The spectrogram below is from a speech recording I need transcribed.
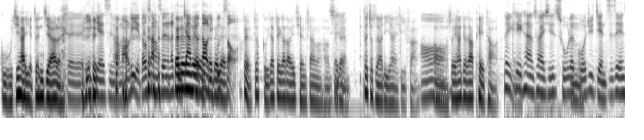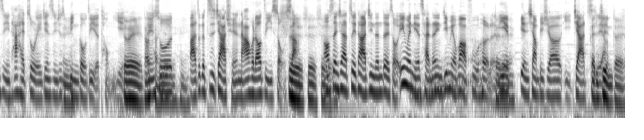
股价也增加了，对对，EPS 嘛，毛利也都上升了，那 股价没有道理不走，对，就股价最高到一千三嘛，好，对不对？这就是他厉害的地方哦，哦，所以他就是他配套。所以可以看得出来，其实除了国巨减资这件事情，嗯、他还做了一件事情，就是并购自己的同业，对，等于说把这个自驾权拿回到自己手上，是是是。然后剩下最大的竞争对手，因为你的产能已经没有办法负荷了，你也变相必须要以价质量，对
